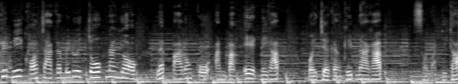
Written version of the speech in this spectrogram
คลิปนี้ขอจากกันไปด้วยโจ๊กนั่งยอง และปลาต้องโกอันบักเอกนี่ครับไว้เจอกันคลิปหน้าครับ สวัสดีครับ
